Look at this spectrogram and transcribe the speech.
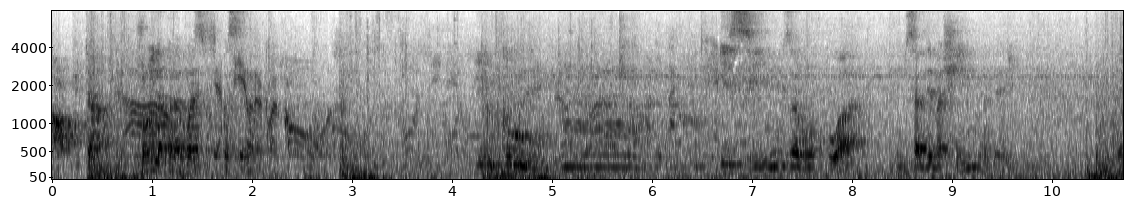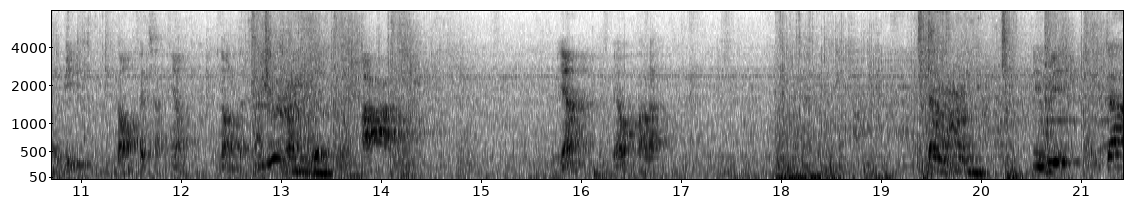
Ah putain, genre il a pas la place pour passer là. Du coup, ici nous avons quoi? Une salle des machines? Ben oui. Ben. Non, en fait, il n'y a rien. Non. Ah Viens, viens voir par là. Mais oui, putain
